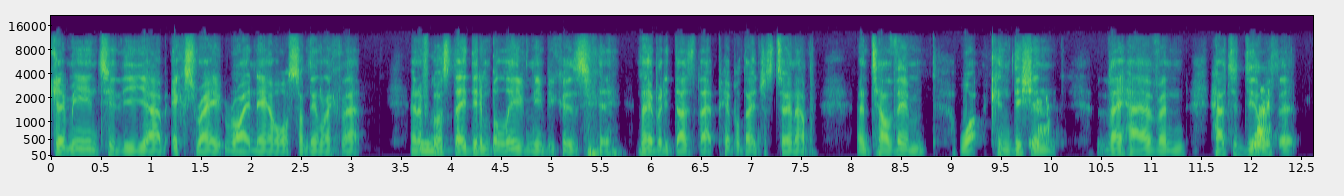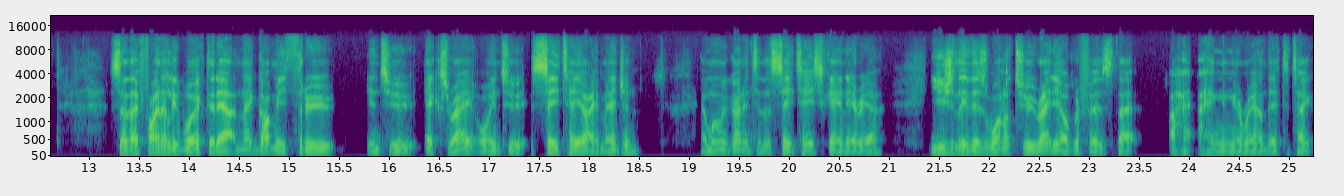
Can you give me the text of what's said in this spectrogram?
get me into the uh, x-ray right now or something like that. And of mm. course they didn't believe me because nobody does that. People don't just turn up and tell them what condition yeah. they have and how to deal yeah. with it. So they finally worked it out and they got me through into x-ray or into CT, I imagine. And when we got into the CT scan area, usually there's one or two radiographers that are, ha- hanging around there to take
